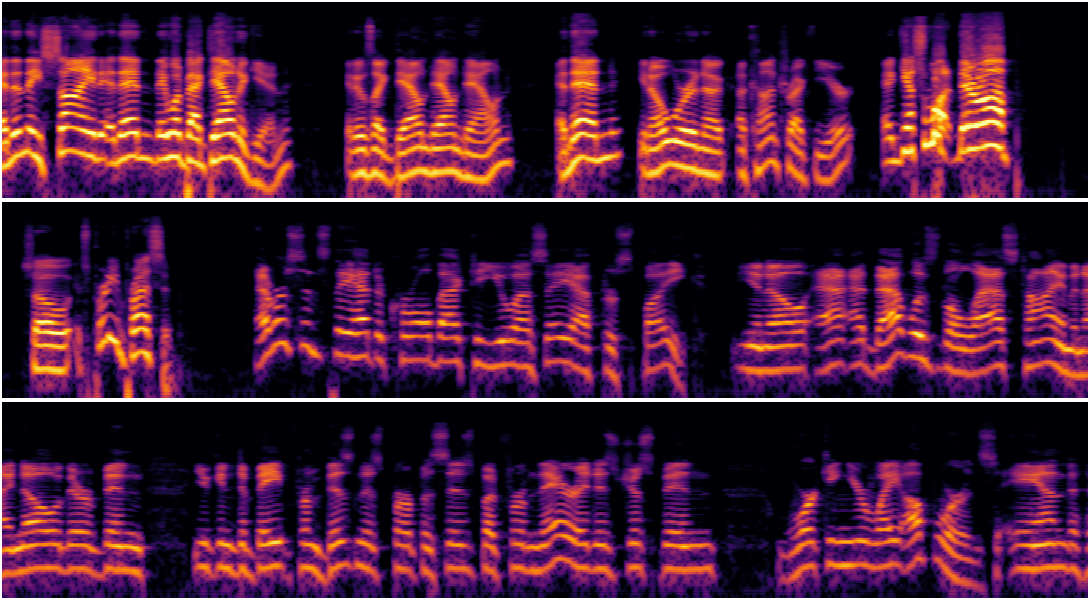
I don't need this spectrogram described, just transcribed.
and then they signed, and then they went back down again, and it was like down, down, down, and then you know we're in a, a contract year, and guess what, they're up, so it's pretty impressive. ever since they had to crawl back to USA after Spike, you know, a- a- that was the last time. And I know there have been, you can debate from business purposes, but from there, it has just been working your way upwards. And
